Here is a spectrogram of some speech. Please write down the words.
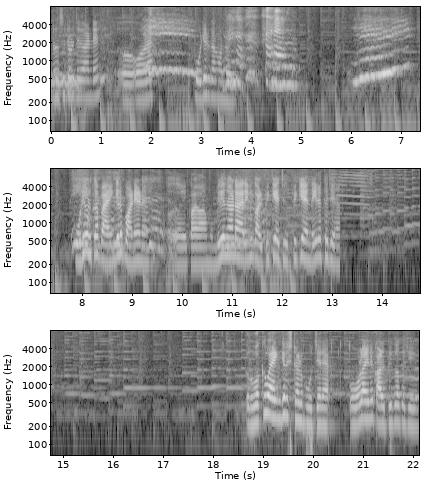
ഡ്രസ്സ് ഇട്ട് കൊടുത്തുകാണ്ട് ഓളെ പൊടി എടുക്കാൻ കൊണ്ടുപോയി. പൊടി കൊടുക്കാൻ ഭയങ്കര പണിയാണ്. മുമ്പിൽ നിന്നാണ്ട് ആരെങ്കിലും കളിപ്പിക്കുക ചിർപ്പിക്കുക എന്തെങ്കിലുമൊക്കെ ചെയ്യണം റുവക്ക് ഭയങ്കര ഇഷ്ടമാണ് പൂച്ചേനെ. ഓളതിനെ കളിപ്പിക്കുകയൊക്കെ ചെയ്യും.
